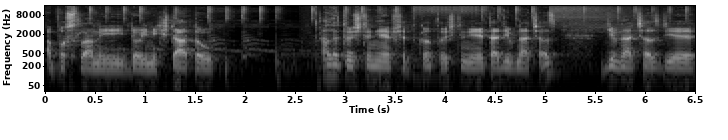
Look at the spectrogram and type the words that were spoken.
a poslaní do iných štátov. Ale to ešte nie je všetko, to ešte nie je tá divná časť. Divná časť je,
